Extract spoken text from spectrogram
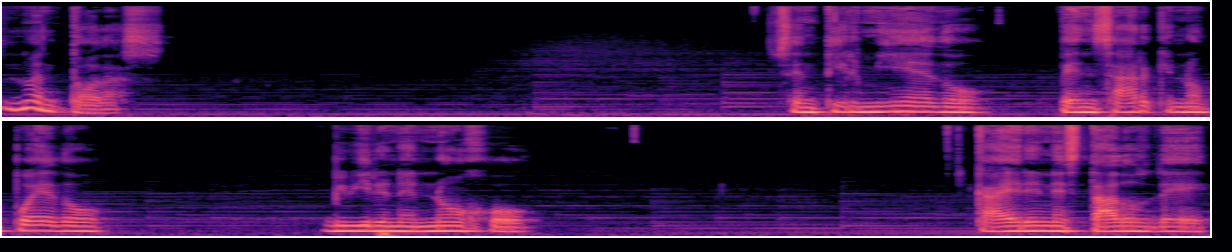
No en todas. Sentir miedo, pensar que no puedo, vivir en enojo, caer en estados de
